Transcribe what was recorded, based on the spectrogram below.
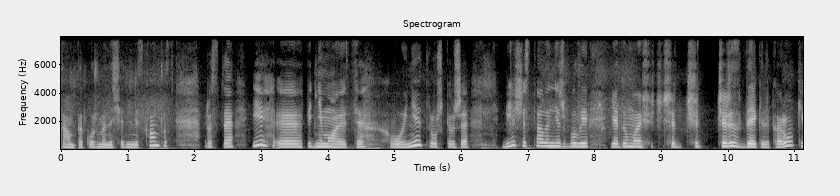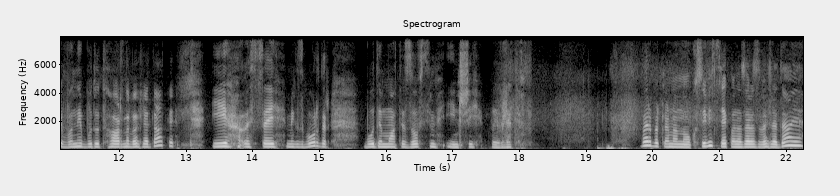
там також в мене ще один міскантус росте. І е, піднімаються хвойні, трошки вже більше стали, ніж були. Я думаю, що, через декілька років вони будуть гарно виглядати. І ось цей міксбордер буде мати зовсім інший вигляд. Вербер Нокс. Дивіться, як вона зараз виглядає.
